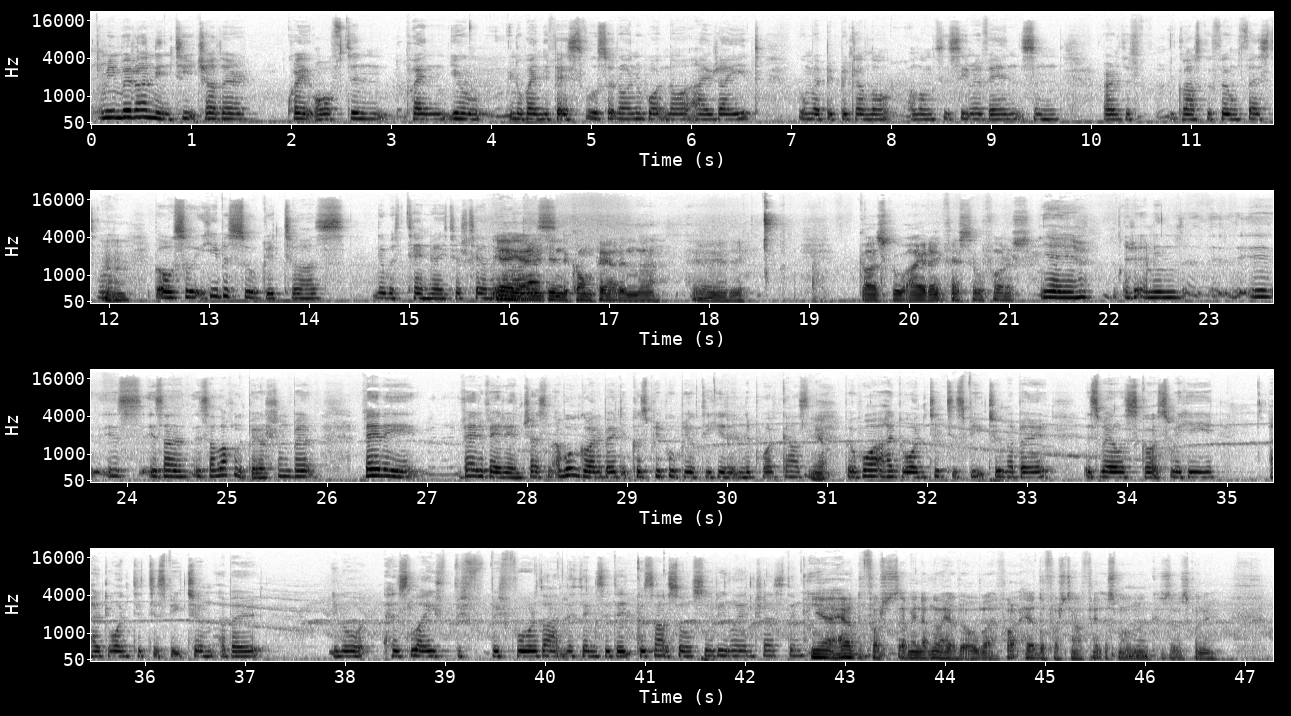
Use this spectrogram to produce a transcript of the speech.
I mean, we run into each other quite often when you know you know when the festivals are on and whatnot. Aye Write. We'll maybe be along along to the same events and or the, the Glasgow Film Festival. Mhm. But also, he was so good to us. You know, with ten writers telling Yeah, yeah, doing the compare in the uh, the Glasgow Aye Write Festival for us. Yeah, I mean, he's, he's, a, he's a lovely person, but very, very, very interesting. I won't go on about it because people will be able to hear it in the podcast. Yeah, But what I had wanted to speak to him about, as well as Scots Way, I had wanted to speak to him about, you know, his life bef- before that and the things he did, because that's also really interesting. yeah. I heard the first. I mean, I've not heard it all, but I heard the first half of it this morning because I was going to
